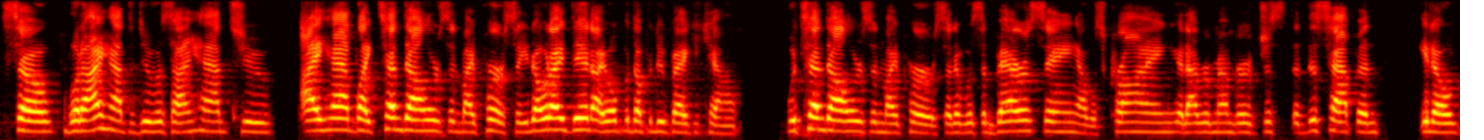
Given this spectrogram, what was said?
So what I had to do is I had to, I had like $10 in my purse. So you know what I did? I opened up a new bank account with $10 in my purse and it was embarrassing. I was crying. And I remember just that this happened, you know,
